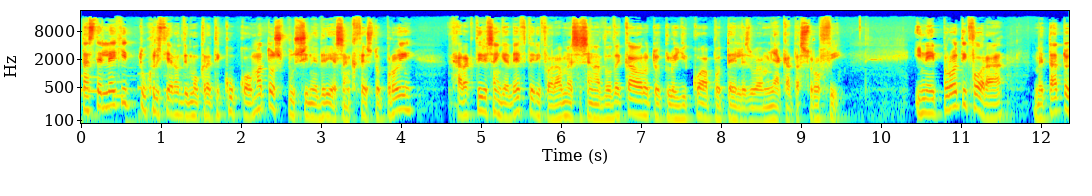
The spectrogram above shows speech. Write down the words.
Τα στελέχη του Χριστιανοδημοκρατικού Κόμματος που συνεδρίασαν χθες το πρωί χαρακτήρισαν για δεύτερη φορά μέσα σε ένα 12ωρο το εκλογικό αποτέλεσμα μια καταστροφή. Είναι η πρώτη φορά μετά το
